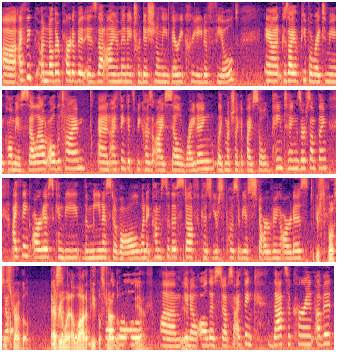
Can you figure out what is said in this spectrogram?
Uh, I think another part of it is that I am in a traditionally very creative field and because I have people write to me and call me a sellout all the time, and I think it's because I sell writing, like much like if I sold paintings or something. I think artists can be the meanest of all when it comes to this stuff because you're supposed to be a starving artist. You're supposed you know, to struggle. Everyone, a lot of people struggle. struggle. Yeah. Um, yeah. You know all this stuff. So I think that's a current of it.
